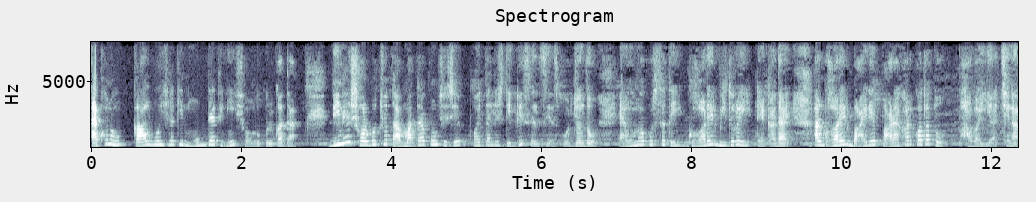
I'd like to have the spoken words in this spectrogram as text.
এখনও কাল বৈশাখীর মুখ দেখেনি শহর কলকাতা। দিনের সর্বোচ্চ তাপমাত্রা পৌঁছেছে পঁয়তাল্লিশ ডিগ্রি সেলসিয়াস পর্যন্ত। এমন অবস্থাতেই ঘরের ভিতরেই টেকা দেয়। আর ঘরের বাইরে পা রাখার কথা তো ভাবাই যাচ্ছে না।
